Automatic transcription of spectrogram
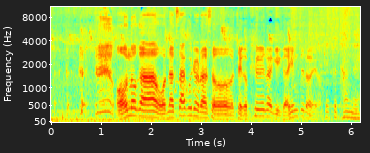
언어가 워낙 싸구려라서 제가 표현하기가 힘들어요. 깨끗하네.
